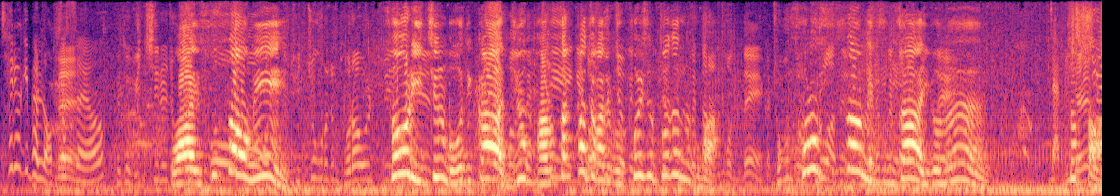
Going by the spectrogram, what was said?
체력이 별로 없었어요 네. 그래서 위치를 와, 이좀 수싸움이 뒤쪽으로 좀 돌아올 수 서울이 있는 2층을 먹으니까 뉴욕 바로 싹 빠져가지고 폴신 또 졌는 거 봐. 서로 수싸움이 진짜 네. 이거는 자 미쳤다.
